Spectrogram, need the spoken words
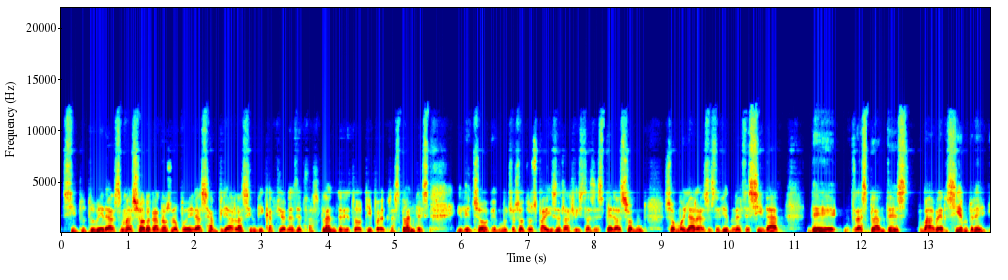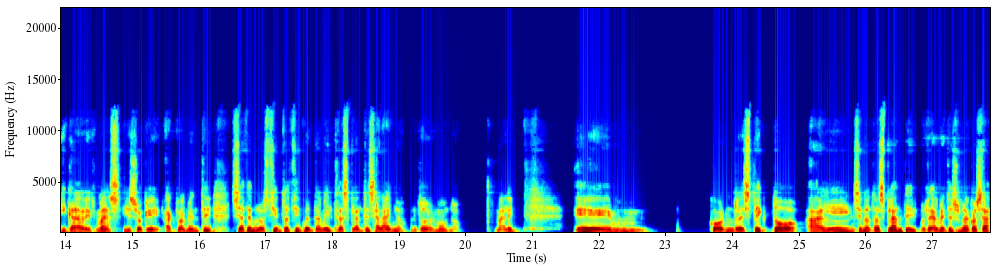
si tú tuvieras más órganos no pudieras ampliar las indicaciones de trasplante, de todo tipo de trasplantes. Y de hecho en muchos otros países las listas de espera son, son muy largas, es decir, necesidad de trasplantes va a haber siempre y cada vez más. Y eso que actualmente se hacen unos 150.000 trasplantes al año en todo el mundo. ¿Vale? Em, con respecto al senotrasplante, realmente es una cosa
